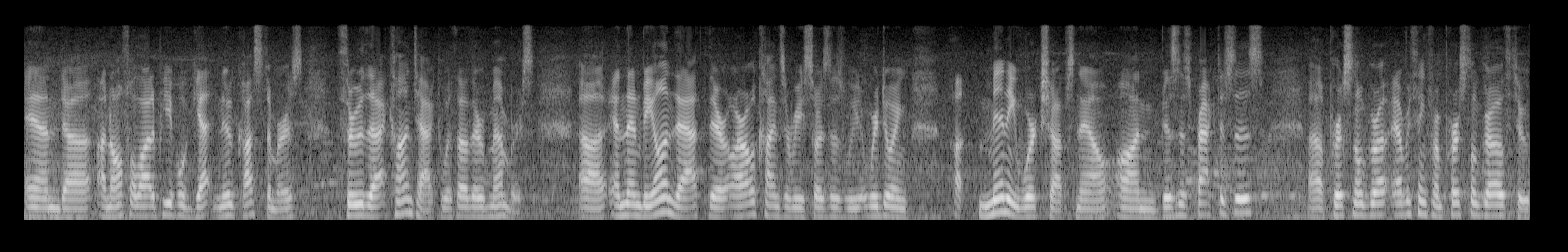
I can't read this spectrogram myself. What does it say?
and uh, an awful lot of people get new customers through that contact with other members. Uh, and then beyond that, there are all kinds of resources. We, we're doing uh, many workshops now on business practices, uh, personal growth, everything from personal growth to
